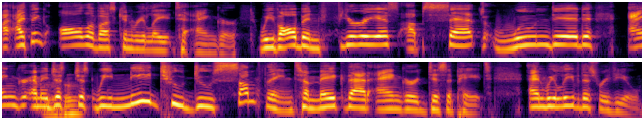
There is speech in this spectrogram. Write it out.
I think all of us can relate to anger. We've all been furious, upset, wounded, angry. I mean, mm-hmm. just just we need to do something to make that anger dissipate. And we leave this review.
